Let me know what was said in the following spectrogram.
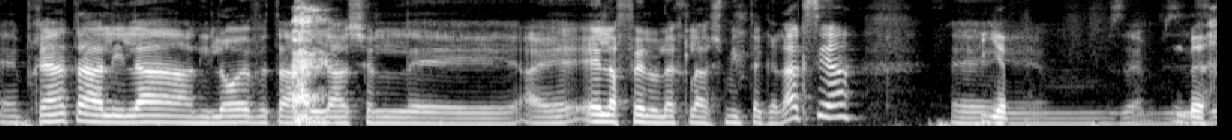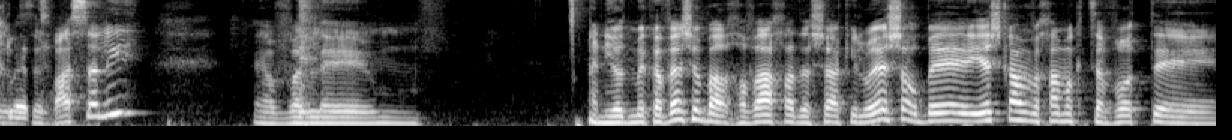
אמ, מבחינת העלילה, אני לא אוהב את העלילה של אה, אל אפל הולך להשמיד את הגלקסיה. יפ, זה, בהחלט. זה, זה באסה לי, אבל אני עוד מקווה שבהרחבה החדשה, כאילו יש הרבה, יש כמה וכמה קצוות אה,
